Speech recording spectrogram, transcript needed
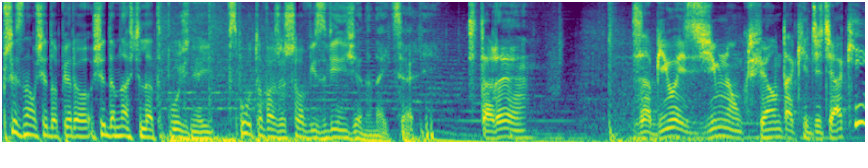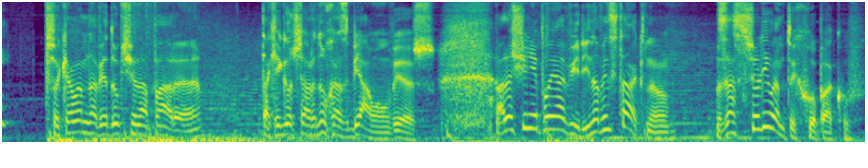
przyznał się dopiero 17 lat później współtowarzyszowi z więziennej celi. Stary, zabiłeś z zimną krwią takie dzieciaki? Czekałem na wiadukcie na parę, takiego czarnucha z białą, wiesz. Ale się nie pojawili, no więc tak, no. Zastrzeliłem tych chłopaków.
